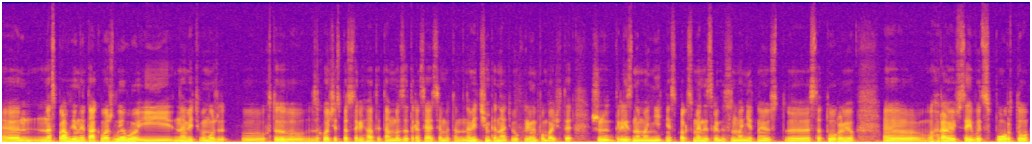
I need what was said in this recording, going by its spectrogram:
Е, насправді не так важливо, і навіть ви можете, е, хто захоче спостерігати там за трансляціями там навіть чемпіонатів України, побачити, що різноманітні спортсмени з різноманітною е, статурою грають цей вид спорту.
